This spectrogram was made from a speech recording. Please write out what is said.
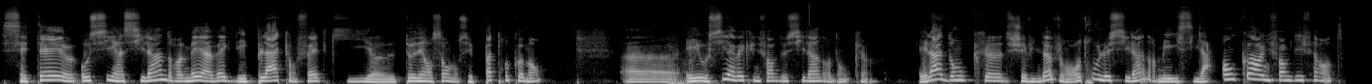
c'était euh, aussi un cylindre, mais avec des plaques en fait qui euh, tenaient ensemble, on ne sait pas trop comment, Euh, et aussi avec une forme de cylindre. Donc, et là, donc, euh, chez Villeneuve, on retrouve le cylindre, mais il il a encore une forme différente.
